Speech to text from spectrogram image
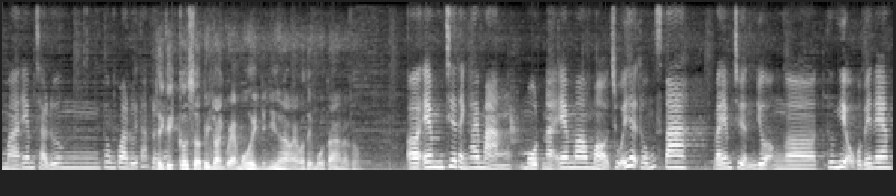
mà em trả lương thông qua đối tác đấy thế cái cơ sở kinh doanh của em mô hình như thế nào? Em có thể mô tả được không? Ờ, em chia thành hai mảng. Một là em ờ, mở chuỗi hệ thống spa và em chuyển nhượng thương hiệu của bên em.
